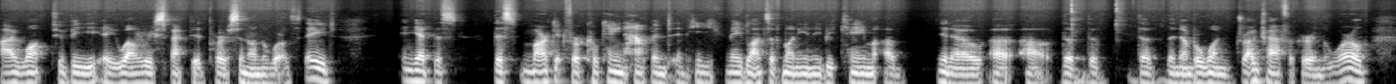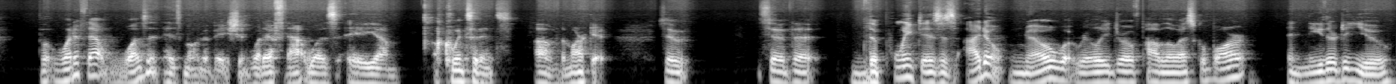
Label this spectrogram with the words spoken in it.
I want to be a well-respected person on the world stage, and yet this this market for cocaine happened, and he made lots of money, and he became a you know uh, uh, the, the the the number one drug trafficker in the world. but what if that wasn't his motivation? What if that was a, um, a coincidence of the market? So, so the, the point is, is I don't know what really drove Pablo Escobar and neither do you.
